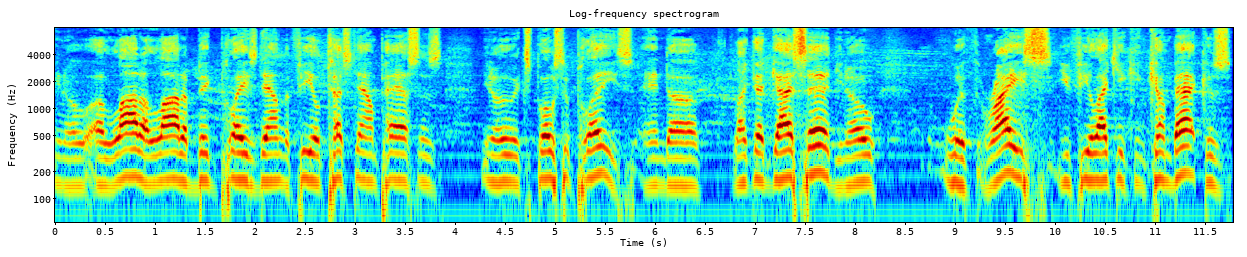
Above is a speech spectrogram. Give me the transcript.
you know, a lot, a lot of big plays down the field, touchdown passes, you know, explosive plays, and uh, like that guy said, you know, with Rice, you feel like you can come back because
